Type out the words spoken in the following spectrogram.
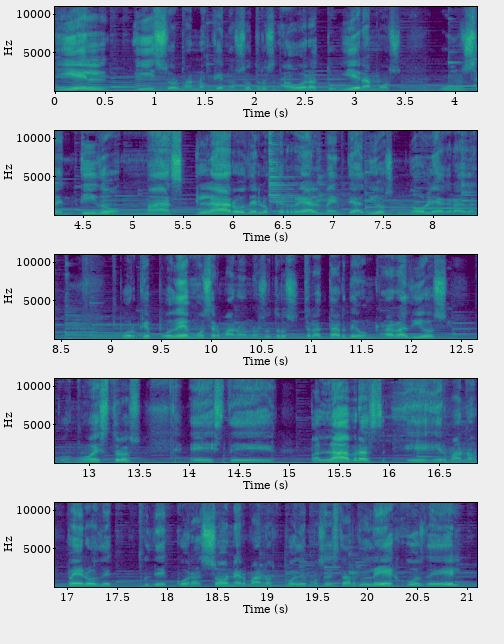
y Él hizo, hermanos, que nosotros ahora tuviéramos un sentido más claro de lo que realmente a Dios no le agrada. Porque podemos, hermanos, nosotros tratar de honrar a Dios con nuestras este, palabras, eh, hermanos, pero de, de corazón, hermanos, podemos estar lejos de Él,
